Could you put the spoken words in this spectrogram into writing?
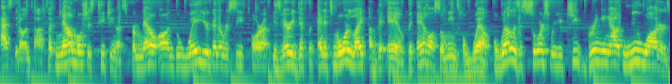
passed it on to us. But now Moshe is teaching us from now on, the way you're going to receive Torah is very different. And it's more like a be'er. Be'er also means a well. A well is a source where you keep bringing out new waters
